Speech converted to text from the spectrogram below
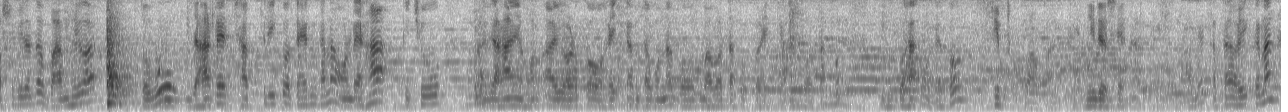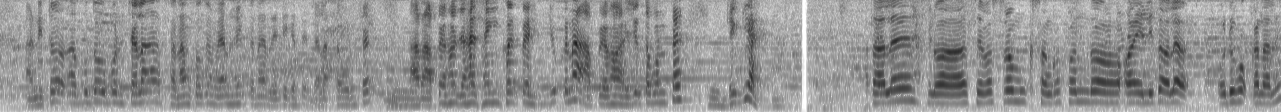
অসুবিধা তো বাং হওয়া तबु जहाँठे छात्री को तहन करना ओंडे हाँ किचु जहाँ आयु हड़ को हज कान तबना गो बाबा तक को हज करना गो तक, उनको हाँ ओंडे को शिफ्ट को आरके निदे से आरके कथा हुई करना और नितो अब दो बन चला, सनाम को के मेन हुई करना रेडी करते चला तबन पे। और आपे हो जहाँ संगी खोज पे हिजु करना आपे हो हिजु तबन पे। ठीक है ताले ना सेवाश्रम संगठन दो और नितो अले उड़को करना ले।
